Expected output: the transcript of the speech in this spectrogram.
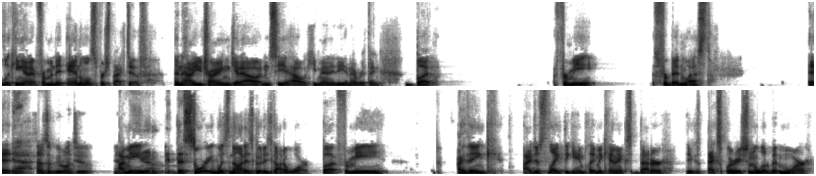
looking at it from an animal's perspective and how you try and get out and see how humanity and everything. But for me, Forbidden West. It, Yeah, that's a good one too. You I mean, Yeah. the story was not as good as God of War, but for me, I think I just like the gameplay mechanics better, the exploration a little bit more.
